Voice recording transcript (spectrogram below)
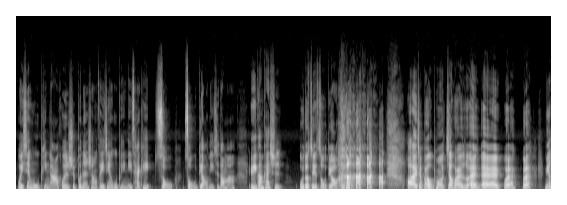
危险物品啊，或者是不能上飞机的物品，你才可以走走掉，你知道吗？因为刚开始我都直接走掉，后来就被我朋友叫回来说：“哎哎哎，回来回来，你要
